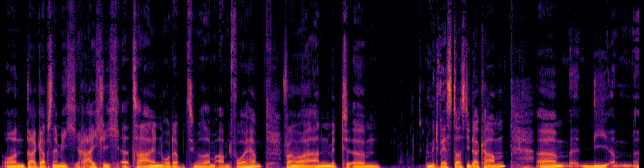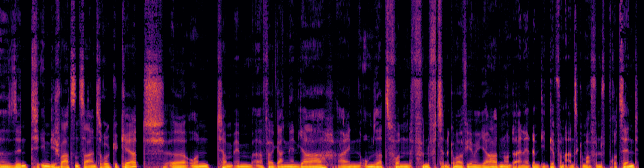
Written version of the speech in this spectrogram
Und da gab es nämlich reichlich äh, Zahlen oder beziehungsweise am Abend vorher. Fangen wir mal an mit ähm, mit Vestas, die da kamen. Ähm, die ähm, sind in die schwarzen Zahlen zurückgekehrt äh, und haben im äh, vergangenen Jahr einen Umsatz von 15,4 Milliarden und eine Rendite von 1,5 Prozent.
